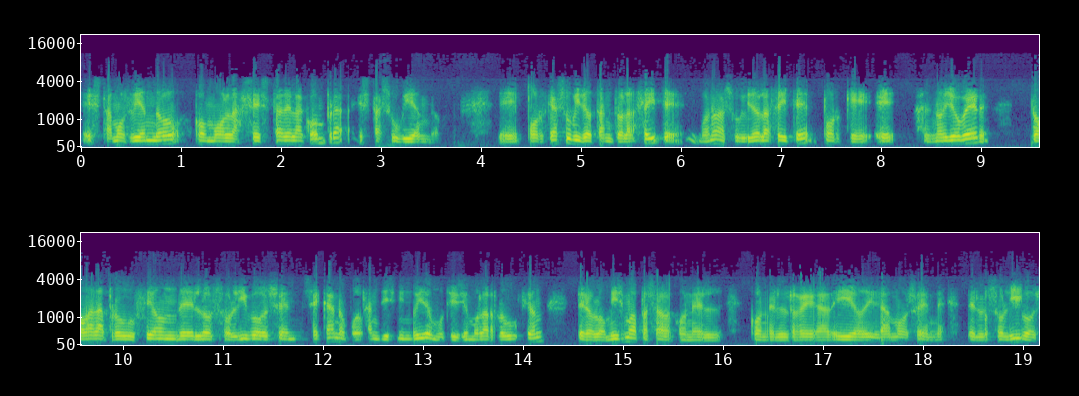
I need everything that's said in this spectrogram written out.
estamos viendo como la cesta de la compra está subiendo. Eh, ¿Por qué ha subido tanto el aceite? Bueno, ha subido el aceite porque eh, al no llover, toda la producción de los olivos en secano pues han disminuido muchísimo la producción, pero lo mismo ha pasado con el con el regadío, digamos, en, de los olivos.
